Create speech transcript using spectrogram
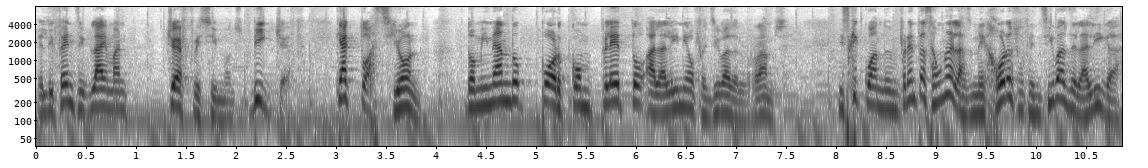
El defensive lineman Jeffrey Simmons, Big Jeff. Qué actuación, dominando por completo a la línea ofensiva de los Rams. Y es que cuando enfrentas a una de las mejores ofensivas de la liga,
